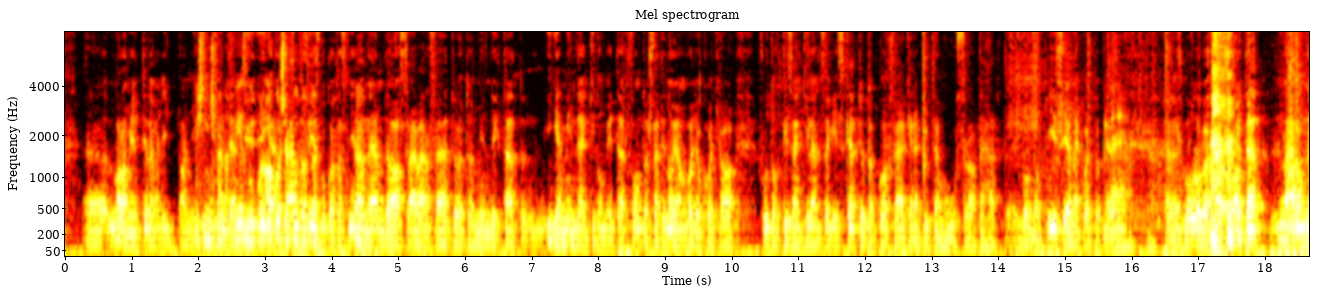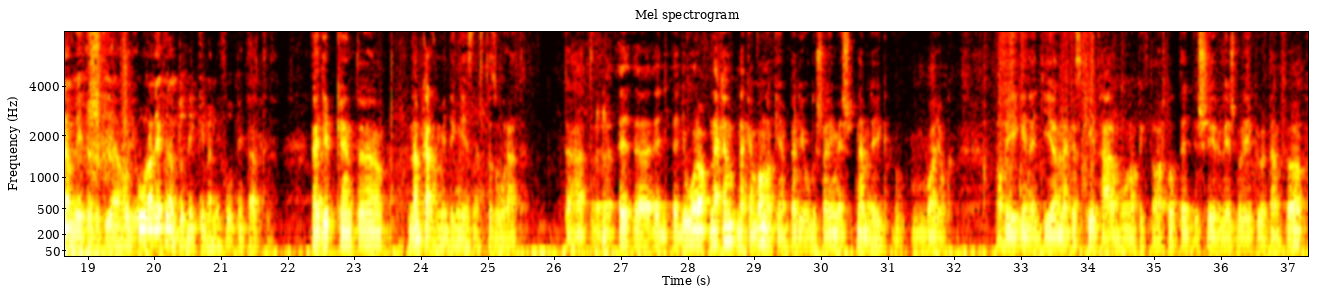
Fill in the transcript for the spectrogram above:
Valamilyen tényleg annyi, annyi És nincs fenn a Facebookon, igen, akkor sem hát a Facebookot azt nyilván ja. nem, de a Strava-ra feltöltöm mindig, tehát igen, minden kilométer fontos, tehát én olyan vagyok, hogyha futok 19,2-t, akkor felkerekítem 20-ra, tehát gondolom ki is érnek vagytok, ez gólogatás van, tehát nálam nem létezik ilyen, hogy óra nélkül nem tudnék kimenni futni, tehát Egyébként nem kell mindig nézni ezt az órát. Tehát uh-huh. egy, egy, egy óra, nekem, nekem vannak ilyen periódusaim, és nemrég vagyok a végén egy ilyennek, ez két-három hónapig tartott, egy sérülésből épültem föl,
